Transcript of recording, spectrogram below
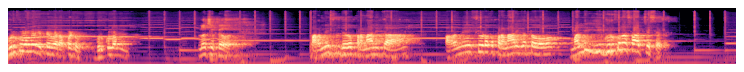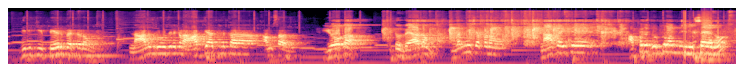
గురుకులంలో చెప్పేవారు అప్పుడు. గురుకులంలో చెప్పేవారు. పరమేశ్వరుడు ఏదో ప్రణాళిక పరమేశ్వరుడు ఒక ప్రణాళికతో మళ్ళీ ఈ గురుకులం స్టార్ట్ చేశారు. దీనికి పేరు పెట్టడం నాలుగు రోజులు ఇక్కడ ఆధ్యాత్మిక అంశాలు. యోగా ఇటు వేదం ఇవన్నీ చెప్పడం నాకైతే అప్పటి గురుకులం నేను మిస్ అయ్యాను.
